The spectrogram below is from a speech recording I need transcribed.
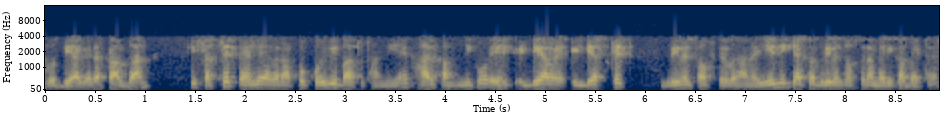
वो दिया गया था प्रावधान कि सबसे पहले अगर आपको कोई भी बात उठानी है, हर कंपनी को एक इंडिया में इंडिया स्थित ग्रीवेंस ऑफिसर बनाना है। ये नहीं कि आपका ग्रीवेंस ऑफिसर अमेरिका बैठा है।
